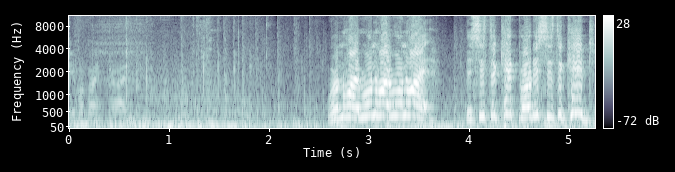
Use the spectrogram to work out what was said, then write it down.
please. People going side. We're high. We're high. We're high. This is the kid, bro. This is the kid.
